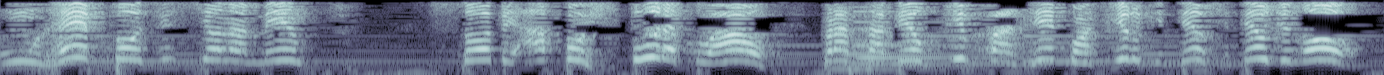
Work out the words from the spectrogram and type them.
um reposicionamento sobre a postura atual para saber o que fazer com aquilo que Deus te deu de novo.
